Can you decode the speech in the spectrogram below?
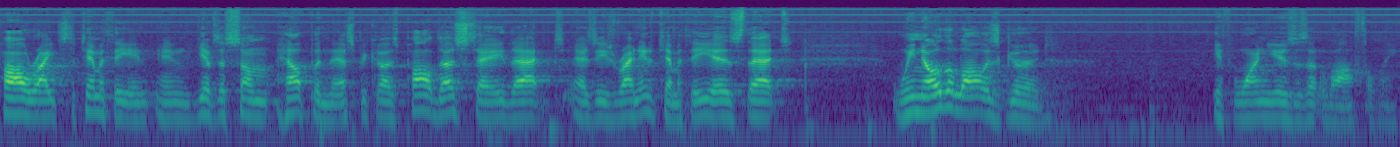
Paul writes to Timothy and, and, gives us some help in this because Paul does say that, as he's writing to Timothy, is that we know the law is good if one uses it lawfully.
